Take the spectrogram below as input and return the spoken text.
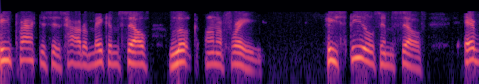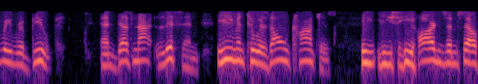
He practices how to make himself look unafraid. He steels himself every rebuke and does not listen even to his own conscience he, he, he hardens himself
